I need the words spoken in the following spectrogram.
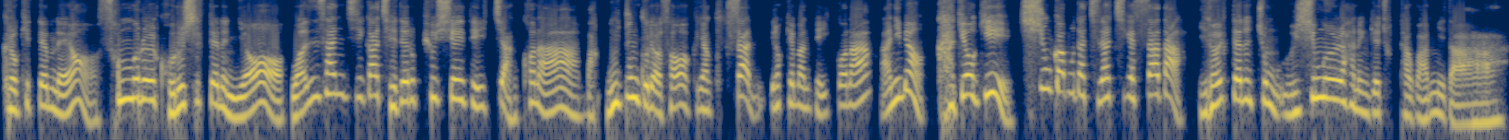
그렇기 때문에요. 선물을 고르실 때는요. 원산지가 제대로 표시돼 있지 않거나 막 뭉뚱그려서 그냥 국산 이렇게만 돼 있거나 아니면 가격이 시중가보다 지나치게 싸다. 이럴 때는 좀 의심을 하는 게 좋다고 합니다.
